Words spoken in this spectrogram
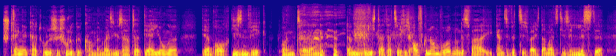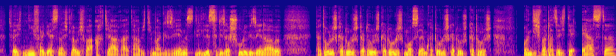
strenge katholische Schule gekommen bin, weil sie gesagt hat, der Junge, der braucht diesen Weg. Und ähm, dann bin ich da tatsächlich aufgenommen worden und es war ganz witzig, weil ich damals diese Liste, das werde ich nie vergessen, ich glaube, ich war acht Jahre alt, da habe ich die mal gesehen, dass die Liste dieser Schule gesehen habe, katholisch, katholisch, katholisch, katholisch, Moslem, katholisch, katholisch, katholisch. Und ich war tatsächlich der erste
